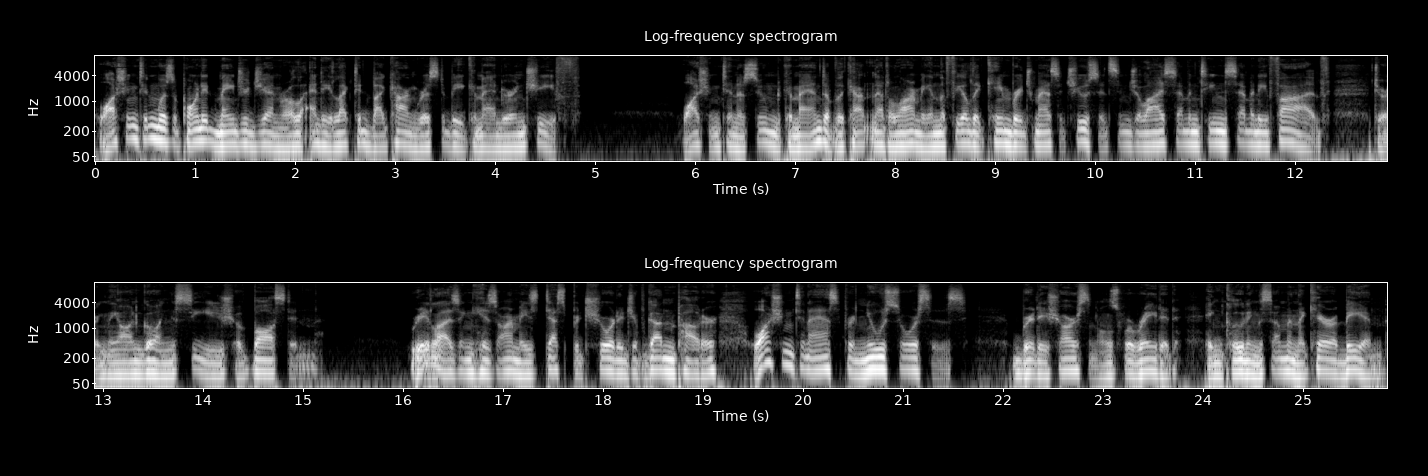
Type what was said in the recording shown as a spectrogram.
Washington was appointed Major General and elected by Congress to be Commander in Chief. Washington assumed command of the Continental Army in the field at Cambridge, Massachusetts in July 1775 during the ongoing siege of Boston. Realizing his army's desperate shortage of gunpowder, Washington asked for new sources. British arsenals were raided, including some in the Caribbean,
